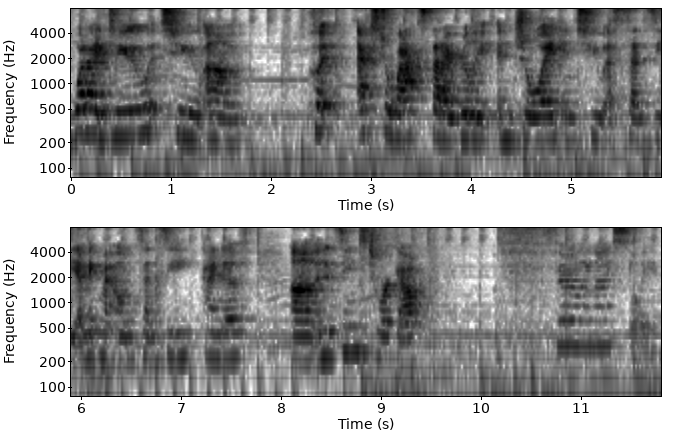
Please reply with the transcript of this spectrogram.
what I do to um, put extra wax that I really enjoy into a Scentsy. I make my own Scentsy, kind of um, and it seems to work out fairly nicely.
